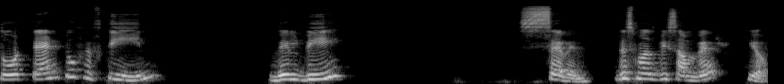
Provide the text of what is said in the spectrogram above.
तो 10 to 15 will be 7 this must be somewhere here.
